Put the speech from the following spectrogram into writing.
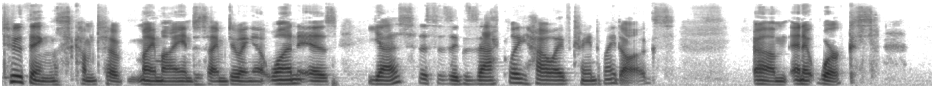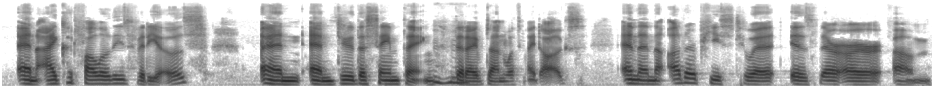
two things come to my mind as I'm doing it. One is yes, this is exactly how I've trained my dogs, um, and it works. And I could follow these videos and and do the same thing mm-hmm. that I've done with my dogs. And then the other piece to it is there are um,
